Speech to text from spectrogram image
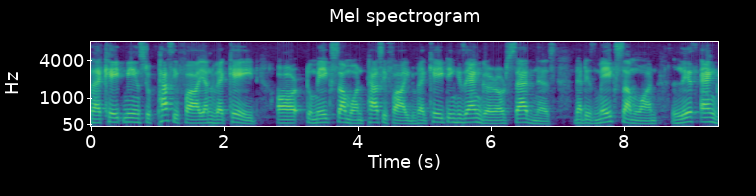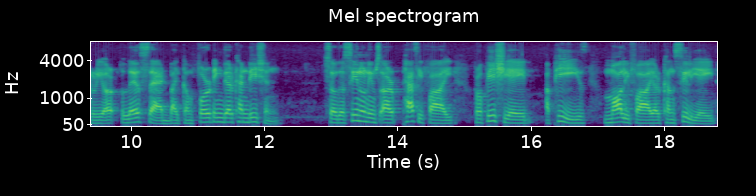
placate means to pacify and vacate or to make someone pacified vacating his anger or sadness. That is make someone less angry or less sad by comforting their condition. So the synonyms are pacify propitiate appease mollify or conciliate.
